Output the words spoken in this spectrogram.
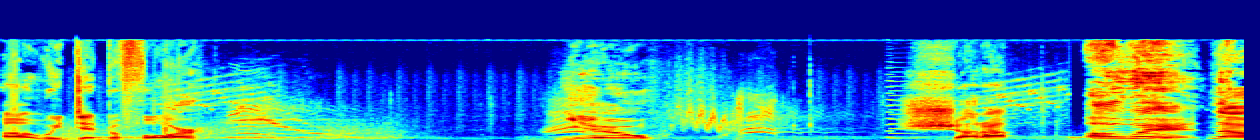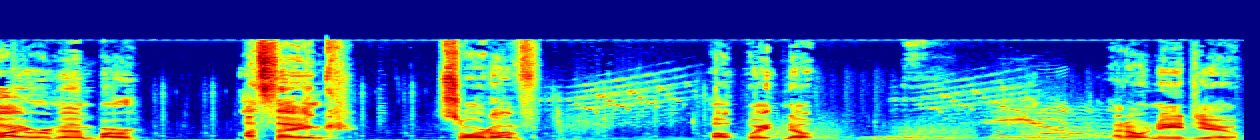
Uh, we did before. You. Shut up. Oh, wait, now I remember. I think. Sort of. Oh, wait, nope. I don't need you.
